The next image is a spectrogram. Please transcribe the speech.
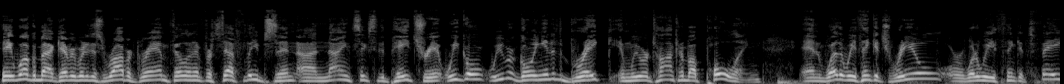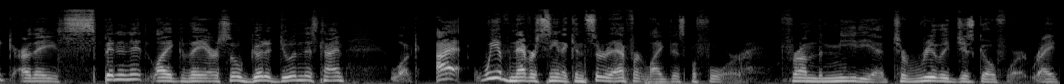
Hey, welcome back, everybody. This is Robert Graham filling in for Seth Leibsohn on 960 The Patriot. We go, we were going into the break and we were talking about polling and whether we think it's real or whether we think it's fake. Are they spinning it like they are so good at doing this time? Look, I we have never seen a concerted effort like this before from the media to really just go for it, right?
